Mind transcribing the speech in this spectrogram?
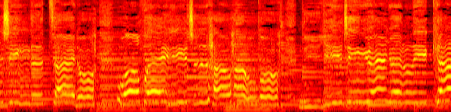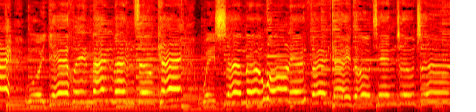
担心的太多，我会一直好好过。你已经远远离开。我也会慢慢走开，为什么我连分开都牵走着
